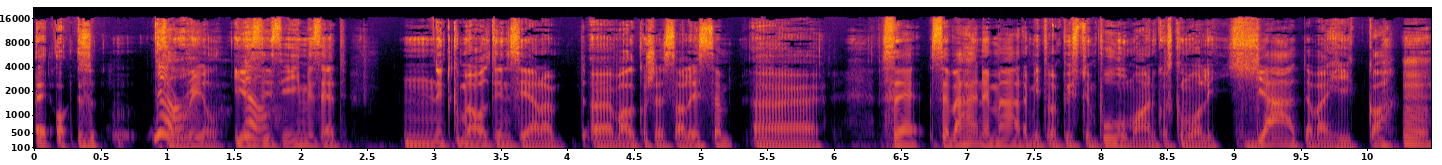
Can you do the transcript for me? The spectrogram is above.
eh, oh, for Joo, real. Ja siis ihmiset, mm, nyt kun me oltiin siellä äh, valkoisessa salissa, äh, se, se vähäinen määrä, mitä mä pystyn puhumaan, koska mulla oli jäätävä hikka. Mm.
